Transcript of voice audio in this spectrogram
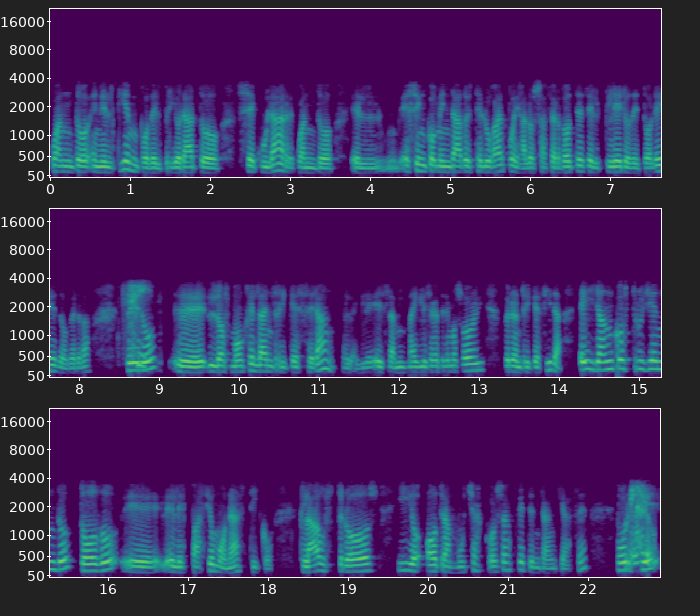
cuando en el tiempo del priorato secular, cuando es encomendado este lugar, pues a los sacerdotes del clero de Toledo, ¿verdad? Pero eh, los monjes la enriquecerán, es la misma iglesia que tenemos hoy, pero enriquecida, e irán construyendo todo eh, el espacio monástico, claustros y otras muchas cosas que tendrán que hacer. Porque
